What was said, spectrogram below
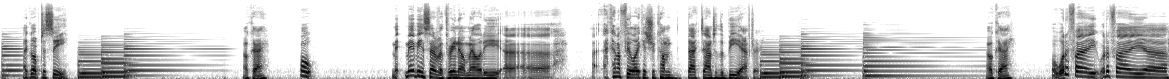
I go up to C. Okay. Well, maybe instead of a three note melody, uh, I, I kind of feel like it should come back down to the B after. Okay. Well, what if I, what if I, uh,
